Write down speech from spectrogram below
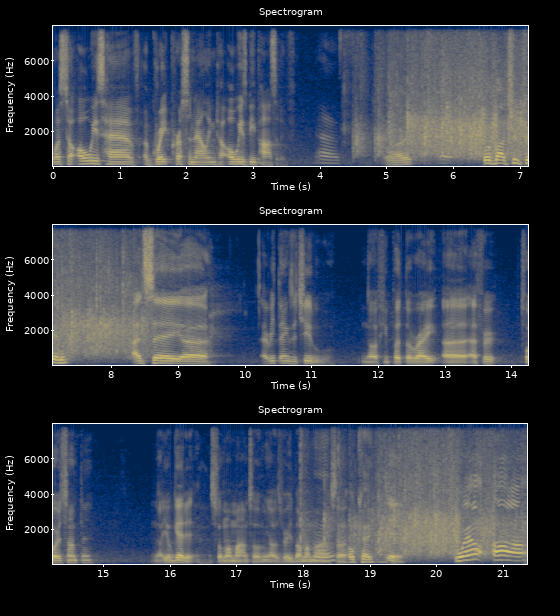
was to always have a great personality and to always be positive. Yes. All right. What about you, Kenny? I'd say uh, everything's achievable. You know, if you put the right uh, effort towards something, you know, you'll get it. That's what my mom told me. I was raised by my mom, so Okay. yeah. Well, uh,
